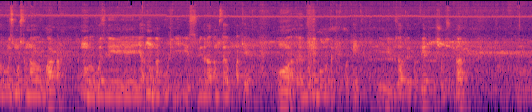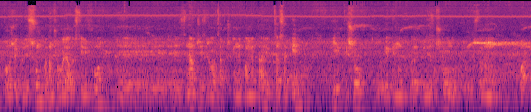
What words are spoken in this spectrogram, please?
е, мусорного бака, ну, возле, ну, на кухні із відра там стояв пакет, о, е, бо не було таких пакетів. І взяв той пакет, прийшов сюди, е, положив туди сумку, там що валялось телефон, зняв чи зірвав цепочку, я не пам'ятаю, це все кинув і пішов, викинув е, туди за школу в сторону парку.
